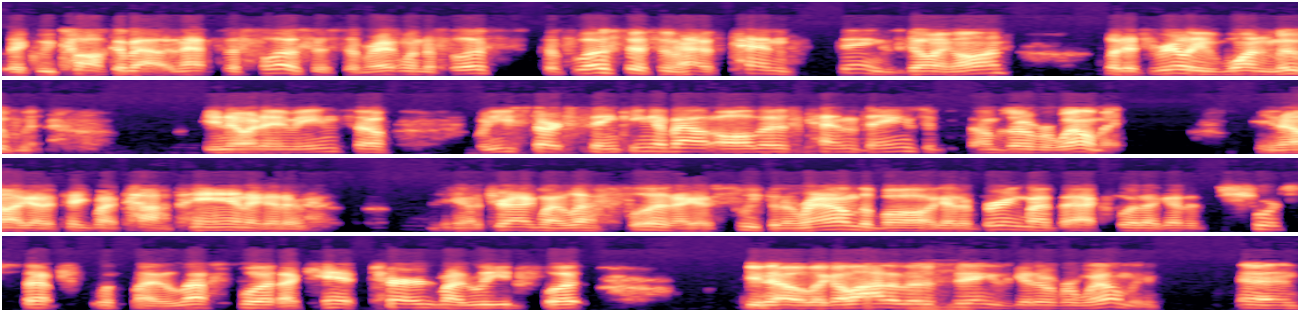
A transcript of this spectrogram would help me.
like we talk about, and that's the flow system, right? When the flow the flow system has ten things going on, but it's really one movement. You know what I mean? So when you start thinking about all those ten things, it becomes overwhelming. You know, I got to take my top hand. I got to you know, drag my left foot. I got to sweep it around the ball. I got to bring my back foot. I got to short step with my left foot. I can't turn my lead foot. You know, like a lot of those mm-hmm. things get overwhelming, and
